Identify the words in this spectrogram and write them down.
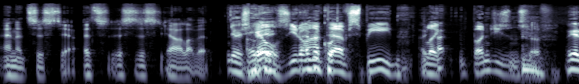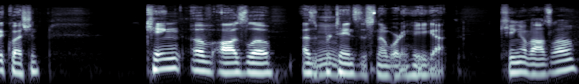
and it's just yeah, it's it's just yeah, I love it. There's Okay. hills. You don't have a have, que- to have speed like bungees and stuff. I got a question. King of Oslo, as Mm. it pertains to snowboarding, who you got? King of Oslo.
